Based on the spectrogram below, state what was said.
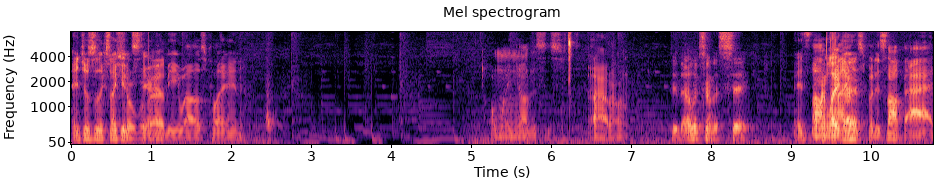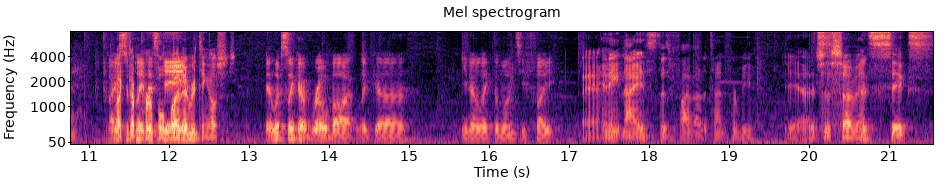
It just looks like it would So stare bad. at me while I was playing. Oh my Mm. god, this is. I don't. Dude, that looks kind of sick. It's I not mean, like- nice, but it's not bad. I I like the play purple, but everything else is. It looks like a robot, like uh, you know, like the ones you fight. Eh. It ain't nice. That's a five out of ten for me. Yeah, It's a seven. It's six.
